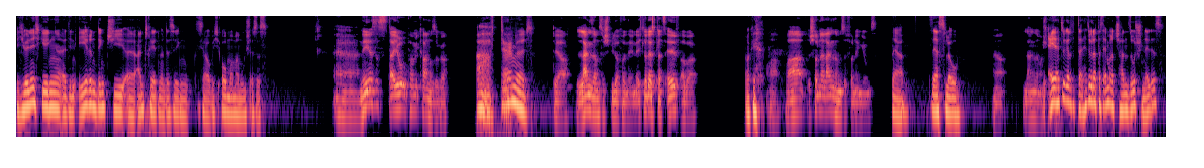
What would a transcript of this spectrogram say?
Ich will nicht gegen äh, den Ehren Dingchi äh, antreten und deswegen glaube ich, Omar Mamouche ist es. Äh, nee, es ist Dayo Upamecano sogar. Ah, damn it. Der langsamste Spieler von denen. Ich glaube, der ist Platz 11, aber Okay, war, war schon der langsamste von den Jungs. ja, sehr slow. Ja, langsamer Ey, hättest du gedacht, hättest du gedacht dass Emre Can so schnell ist?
